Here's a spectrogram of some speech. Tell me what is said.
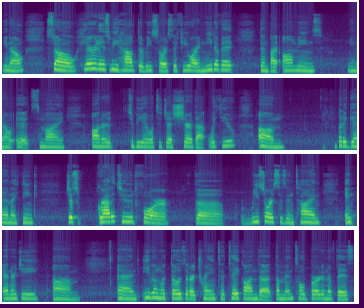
you know? So here it is we have the resource. If you are in need of it, then by all means you know, it's my honor to be able to just share that with you. Um, but again, I think just gratitude for the resources and time and energy. Um, and even with those that are trained to take on the, the mental burden of this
